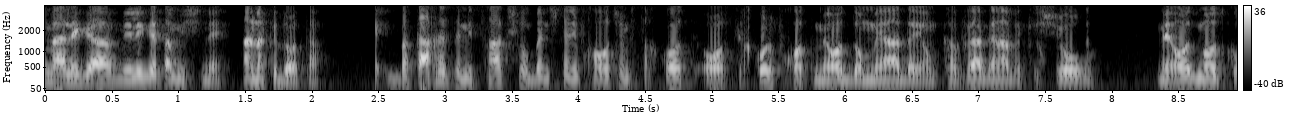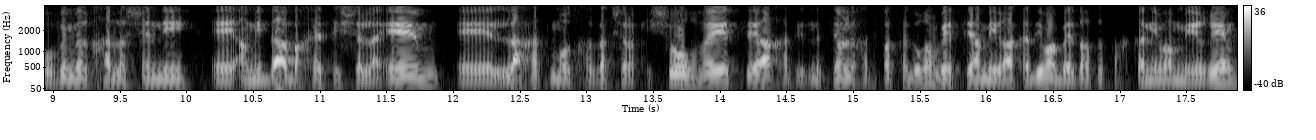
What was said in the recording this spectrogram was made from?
מהליגה, מליגת המשנה, אנקדוטה. בתכל'ס זה משחק שהוא בין שתי נבחרות שמשחקות, או שיחקו לפחות מאוד דומה עד היום, קווי הגנה וקישור מאוד מאוד קרובים אחד לשני, אה, עמידה בחצי שלהם, אה, לחץ מאוד חזק של הקישור, ויציאה, ניסיון לחטיפת כדורים ויציאה מהירה קדימה בעזרת השחקנים המהירים.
